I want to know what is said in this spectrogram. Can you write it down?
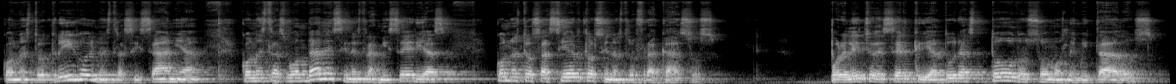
con nuestro trigo y nuestra cizaña, con nuestras bondades y nuestras miserias, con nuestros aciertos y nuestros fracasos. Por el hecho de ser criaturas, todos somos limitados.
